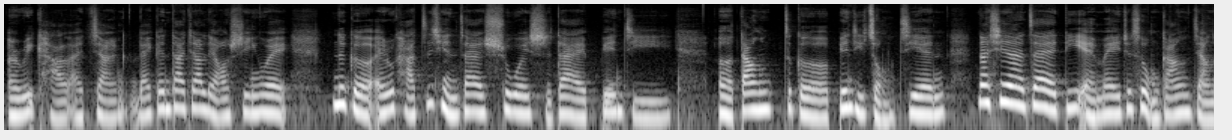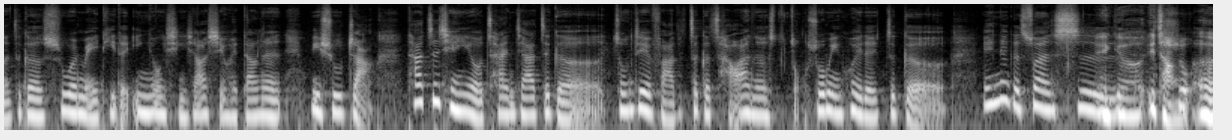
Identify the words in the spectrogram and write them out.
艾瑞卡来讲，来跟大家聊？是因为那个艾瑞卡之前在数位时代编辑。呃，当这个编辑总监，那现在在 DMA，就是我们刚刚讲的这个数位媒体的应用行销协会担任秘书长。他之前也有参加这个中介法的这个草案的总说明会的这个，哎，那个算是一个一场呃，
